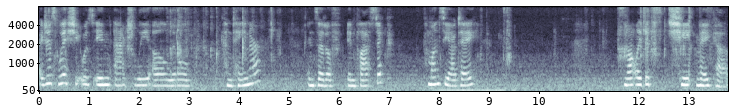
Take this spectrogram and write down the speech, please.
I just wish it was in actually a little container instead of in plastic. Come on, Ciate. It's not like it's cheap makeup.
